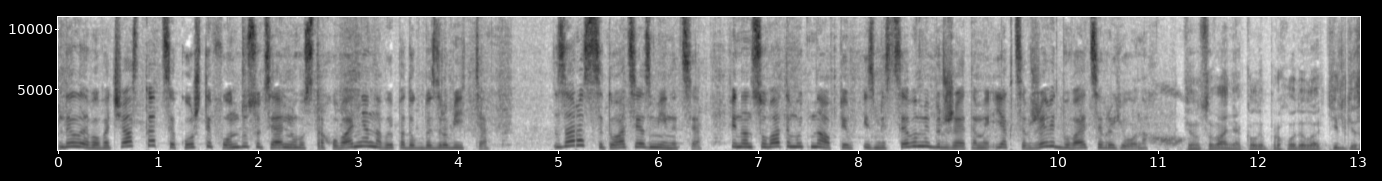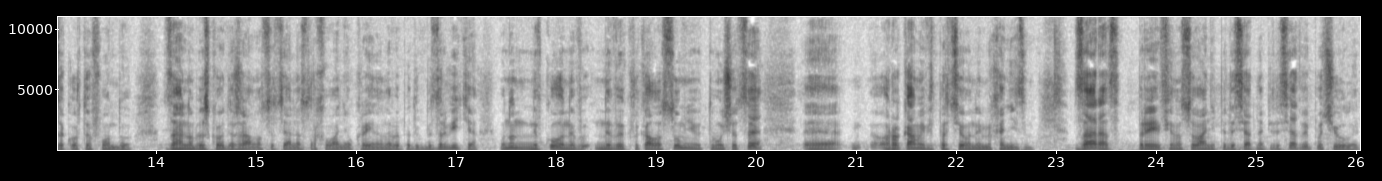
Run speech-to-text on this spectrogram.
Де левова частка – це кошти фонду соціального страхування на випадок безробіття. Зараз ситуація зміниться. Фінансуватимуть навпів із місцевими бюджетами, як це вже відбувається в регіонах. Фінансування, коли проходило тільки за кошти фонду загальнообов'язкового державного соціального страхування України на випадок безробіття, воно ні в кого не ви- не викликало сумнів, тому що це е, роками відпрацьований механізм. Зараз при фінансуванні 50 на 50 ви почули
